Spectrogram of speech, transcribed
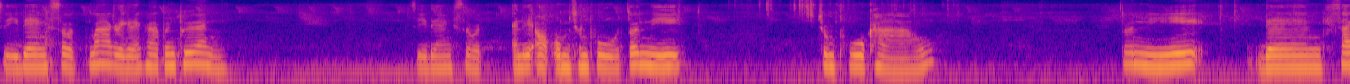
สีแดงสดมากเลยนะคะเพื่อนๆ สีแดงสด อันนี้ออกอมชมพูต้นนี้ ชมพูขาว ต้นนี้แดงไส้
